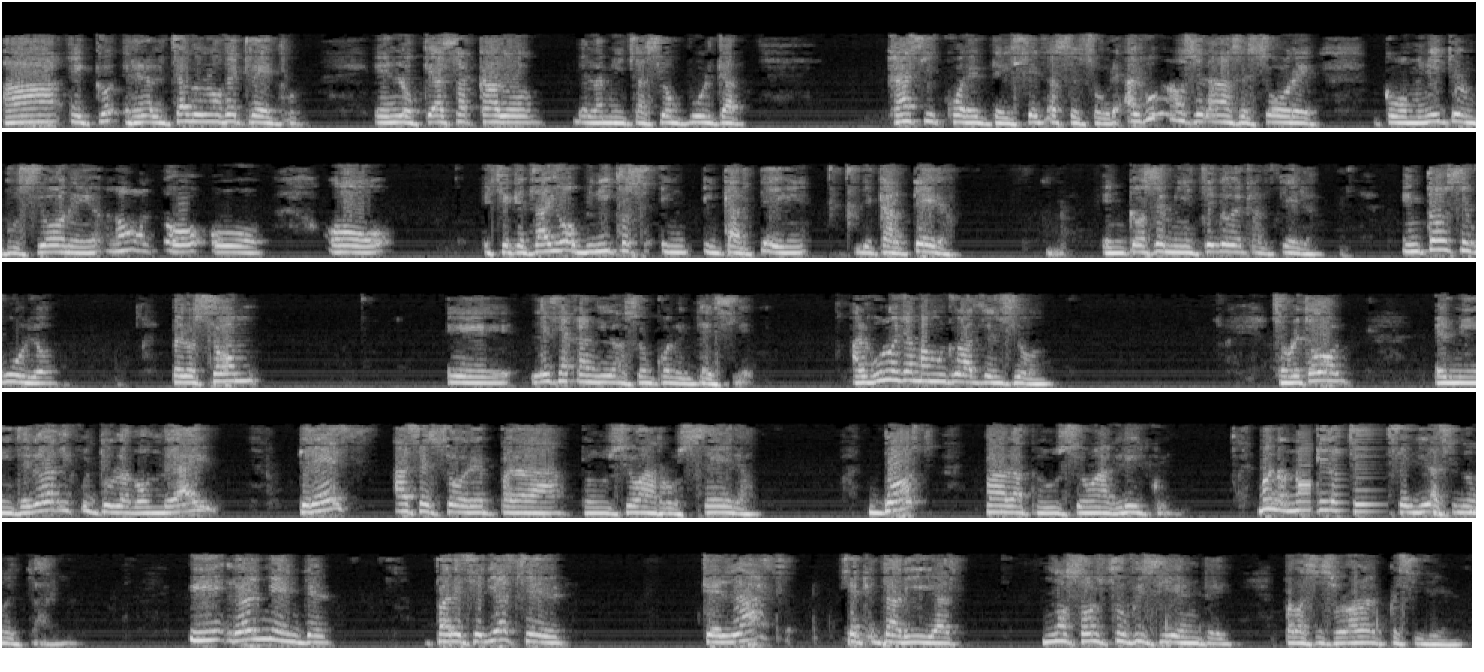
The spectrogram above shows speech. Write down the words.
ha realizado unos decretos en los que ha sacado de la administración pública casi 47 asesores. Algunos no serán asesores como ministros en funciones, ¿no? o, o, secretario o ministros en, cartera, de cartera. Entonces, ministerio de cartera. Entonces, Julio, pero son, eh, esa cantidad son 47. Algunos llaman mucho la atención, sobre todo el Ministerio de Agricultura, donde hay tres asesores para la producción arrocera, dos para la producción agrícola. Bueno, no quiero seguir haciendo detalles. Y realmente parecería ser que las secretarías no son suficientes para asesorar al presidente.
